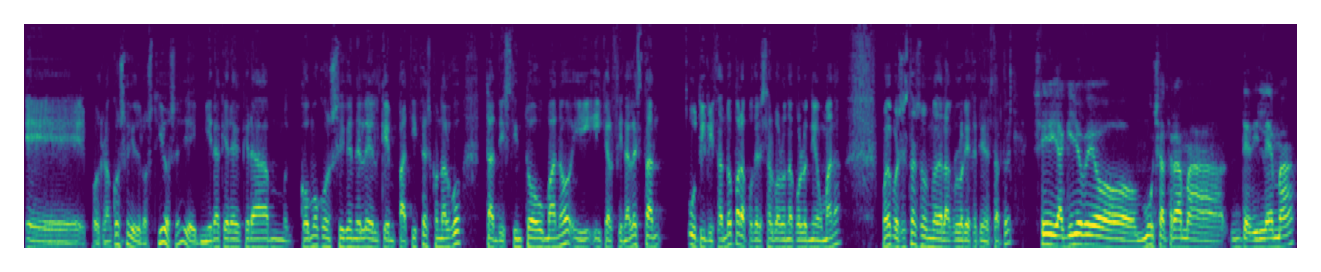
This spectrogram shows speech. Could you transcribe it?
eh, pues lo han conseguido los tíos. ¿eh? Y mira que era, que era cómo consiguen el, el, que empatices con algo tan distinto a humano y, y que al final están utilizando para poder salvar una colonia humana. Bueno, pues esta es una de las glorias que tiene Star Trek. Sí, aquí yo veo mucha trama de dilema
